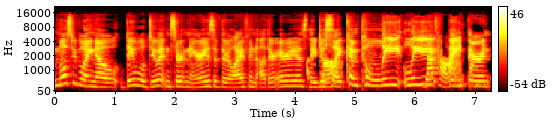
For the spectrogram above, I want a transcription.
most people I know, they will do it in certain areas of their life. In other areas, they just uh-huh. like completely think they're an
